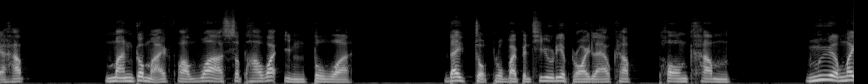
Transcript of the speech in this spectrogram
อะครับ มันก็หมายความว่าสภาวะอิ่มตัว ได้จบลงไปเป็นที่เรียบร้อยแล้วครับ ทองคำเมื่อไม่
